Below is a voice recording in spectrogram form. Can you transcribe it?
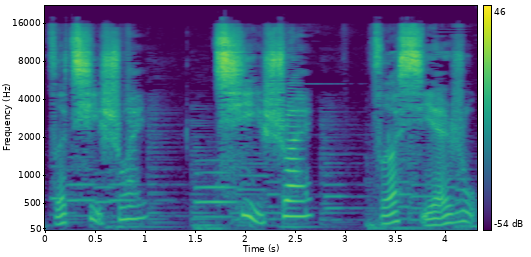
则气衰，气衰则邪入。”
